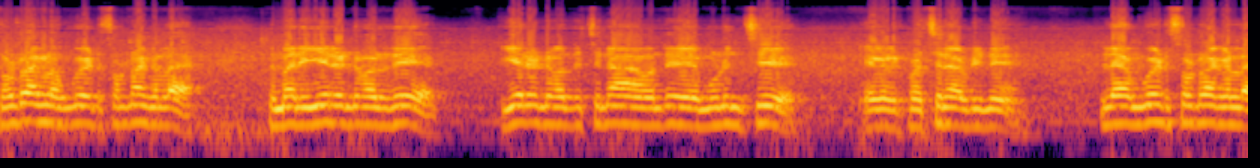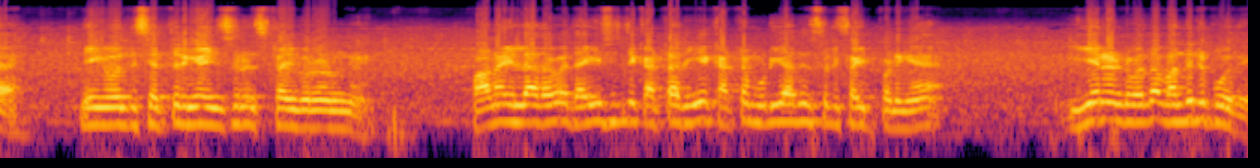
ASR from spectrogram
சொல்கிறாங்களே உங்கள்கிட்ட சொல்கிறாங்கல்ல இந்த மாதிரி ஈரண்டு வருது ஈரண்டு வந்துச்சுன்னா வந்து முடிஞ்சு எங்களுக்கு பிரச்சனை அப்படின்னு. இல்லை உங்கள்கிட்ட சொல்கிறாங்கல்ல நீங்கள் வந்து செத்துருங்க இன்சூரன்ஸ் ட்ரை பண்ணணும்னு. பணம் இல்லாதவங்க தயவு செஞ்சு கட்டாதீங்க. கட்ட முடியாதுன்னு சொல்லி ஃபைட் பண்ணுங்கள் ஈரண்டு வந்தால் வந்துட்டு போகுது.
